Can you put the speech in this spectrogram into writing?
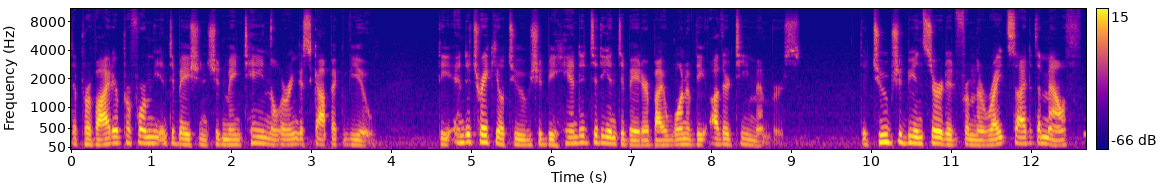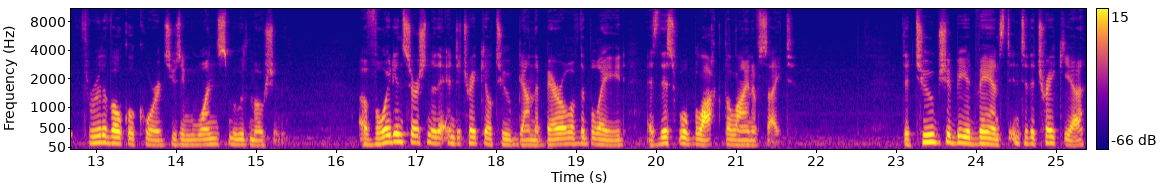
the provider performing the intubation should maintain the laryngoscopic view. The endotracheal tube should be handed to the intubator by one of the other team members. The tube should be inserted from the right side of the mouth through the vocal cords using one smooth motion. Avoid insertion of the endotracheal tube down the barrel of the blade as this will block the line of sight. The tube should be advanced into the trachea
